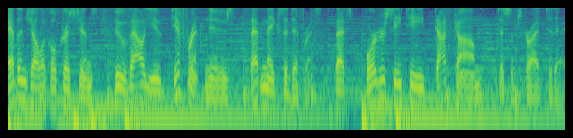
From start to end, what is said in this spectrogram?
evangelical Christians who value different news that makes a difference. That's orderct.com to subscribe today.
